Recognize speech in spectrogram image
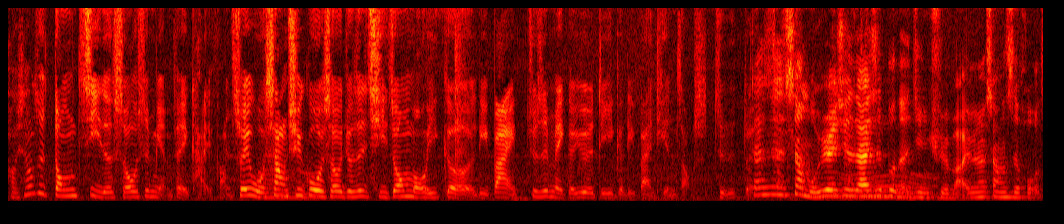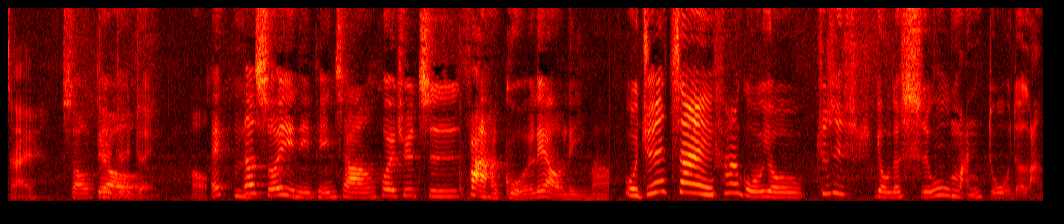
好像是冬季的时候是免费开放，所以我上去过的时候，就是其中某一个礼拜，就是每个月第一个礼拜天早上，就是对。但是圣母院现在是不能进去吧？因为它上次火灾。对烧掉。对对，好，哎、那所以你平常会去吃法国料理吗？我觉得在法国有就是有的食物蛮多的啦，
